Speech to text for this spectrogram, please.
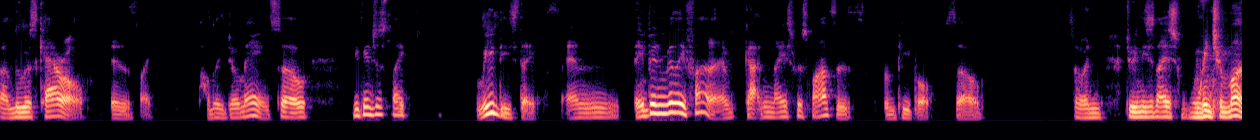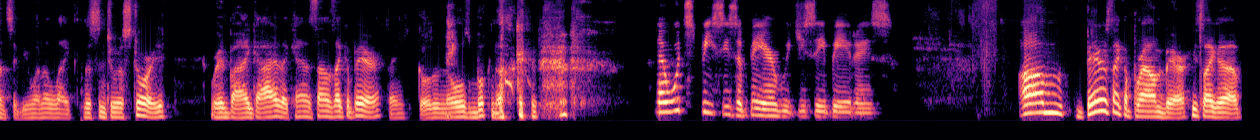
uh, Lewis Carroll is like public domain. So you can just like read these things, and they've been really fun. I've gotten nice responses from people. So so in during these nice winter months, if you want to like listen to a story read by a guy that kind of sounds like a bear, then go to Noel's Book Nook. Now, what species of bear would you say bear is? um, bear's like a brown bear. He's like a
